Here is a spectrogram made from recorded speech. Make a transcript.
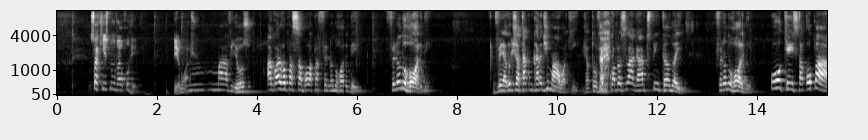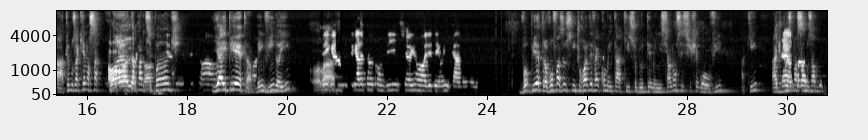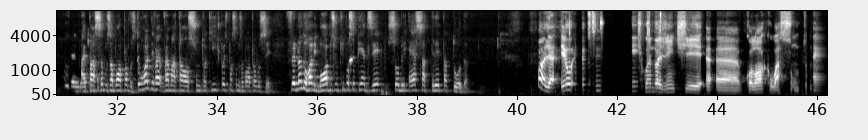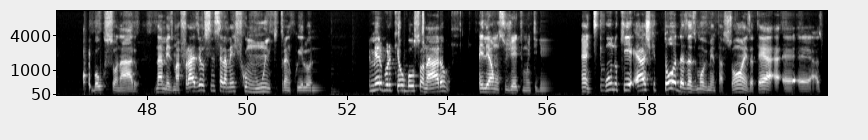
Só que isso não vai ocorrer. Eu não acho. Maravilhoso. Agora eu vou passar a bola para Fernando Holliday. Fernando Holliday. O vereador que já tá com cara de mal aqui. Já tô vendo cobras e lagartos pintando aí. Fernando Holliday. Ok, está. Opa, temos aqui a nossa quarta Olha, participante. E aí, Pietra, bem-vindo aí. Olá. Obrigada, obrigada pelo convite. Eu e o Holliday, o Ricardo. Vou, Pietra, eu vou fazer o seguinte: o Holliday vai comentar aqui sobre o tema inicial. Não sei se chegou a ouvir aqui. Aí depois é, passamos, a, aí passamos a bola para você. Então o Holliday vai, vai matar o assunto aqui e depois passamos a bola para você. Fernando Bobs, o que você tem a dizer sobre essa treta toda? Olha, eu, eu quando a gente uh, uh, coloca o assunto né, Bolsonaro na mesma frase, eu sinceramente fico muito tranquilo. Primeiro porque o Bolsonaro ele é um sujeito muito ignorante. Segundo que acho que todas as movimentações, até é, é, as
